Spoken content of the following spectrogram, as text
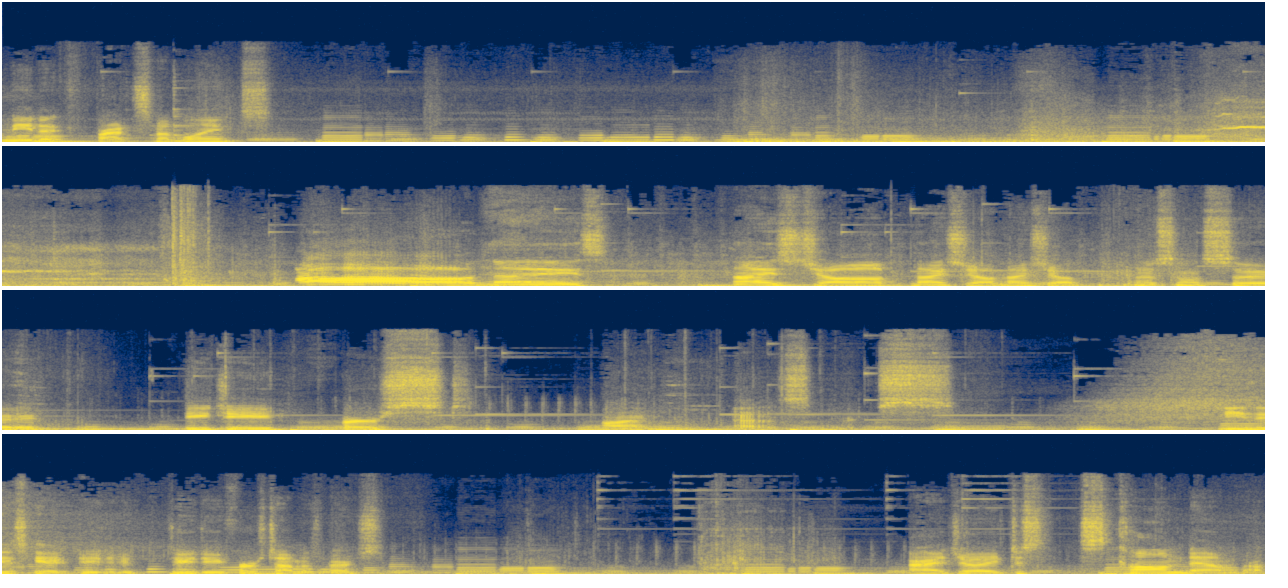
Need to practice my. Oh, nice. Nice job. Nice job. Nice job. I'm just gonna say GG first time as nurse. Easiest game GG. GG first time as nurse. Alright, Joey, just, just calm down, bro.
